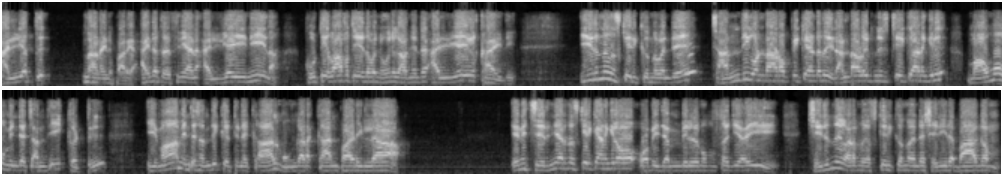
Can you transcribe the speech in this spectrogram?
അല്യത്ത് എന്നാണ് അതിന് പറയാ. അതിന്റെ തെസിനെയാണ് അല്യൈനീന. കൂട്ടി ഇളാഫത്ത് ചെയ്തവൻ നൂന് കളഞ്ഞിട്ട് അല്യയിൽ ഖായിദി. ഇരുന്ന് നിസ്കരിക്കുന്നവന്റെ ചന്തി കൊണ്ടാണ് ഒപ്പിക്കേണ്ടത്. രണ്ടാളും ഇരുന്ന് നിസ്കരിക്കുകയാണെങ്കിൽ മൗമൂമിന്റെ ചന്തി കെട്ട് ഇമാമിന്റെ ചന്തി കെട്ടിനേക്കാൾ മുങ്കടക്കാൻ പാടില്ല. ഇനി ചെരിഞ്ഞിറന്ന് നിസ്കരിക്കുകയാണെങ്കിലോ ഒബിജമ്പിൽ മുത്തജിയായി ചെരിഞ്ഞ് കടന്ന് നിസ്കരിക്കുന്നവന്റെ ശരീരഭാഗം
